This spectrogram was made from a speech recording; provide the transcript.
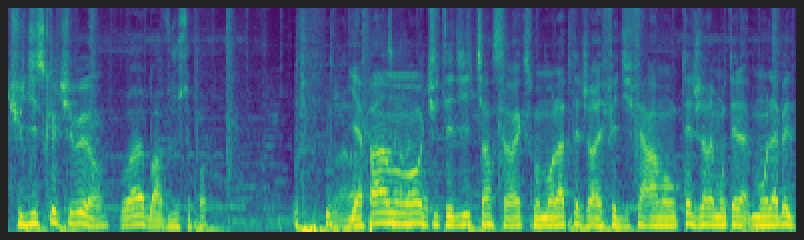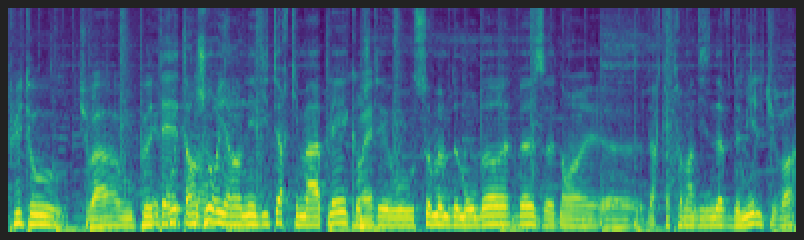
Tu dis ce que tu veux, hein. Ouais, bah, je sais pas. Il n'y a pas un moment où tu t'es dit, tiens, c'est vrai que ce moment-là, peut-être j'aurais fait différemment, ou peut-être j'aurais monté mon label plus tôt, tu vois, ou peut-être. Un jour, il y a un éditeur qui m'a appelé quand j'étais au summum de mon buzz dans, euh, vers 99-2000, tu vois.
